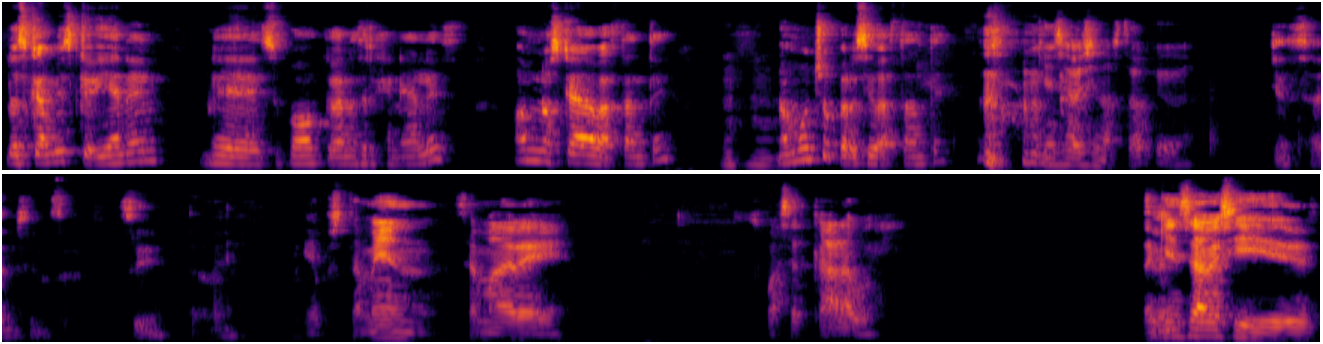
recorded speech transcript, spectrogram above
los cambios que vienen, eh, supongo que van a ser geniales. Aún nos queda bastante. No mucho, pero sí bastante. ¿Quién sabe si nos toque, güey? Quién sabe si no sabe. Sí, también. Porque pues también esa madre pues, va a ser cara, güey. Sí. ¿Quién sabe si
